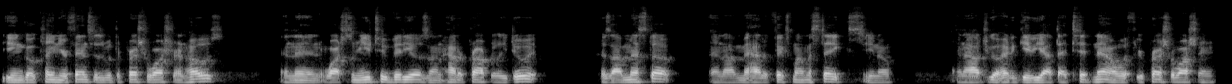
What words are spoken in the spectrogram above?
You can go clean your fences with the pressure washer and hose and then watch some YouTube videos on how to properly do it because I messed up and I had to fix my mistakes, you know. And I'll go ahead and give you out that tip now. If you're pressure washing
